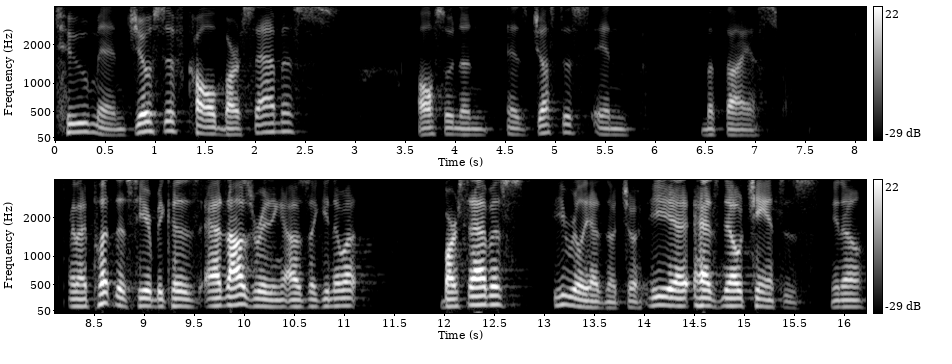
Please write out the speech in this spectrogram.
two men Joseph, called Barsabbas also known as Justus and Matthias. And I put this here because as I was reading, I was like, you know what? Barsabbas, he really has no choice. He has no chances, you know?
